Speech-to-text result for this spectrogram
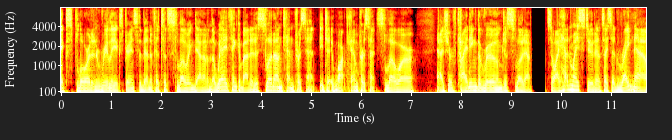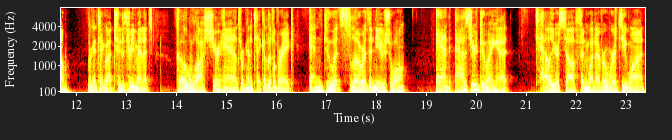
explored and really experienced the benefits of slowing down. And the way I think about it is slow down 10%. BJ, walk 10% slower. As you're tidying the room, just slow down. So I had my students, I said, right now, we're going to take about two to three minutes. Go wash your hands. We're going to take a little break and do it slower than usual. And as you're doing it, tell yourself in whatever words you want,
